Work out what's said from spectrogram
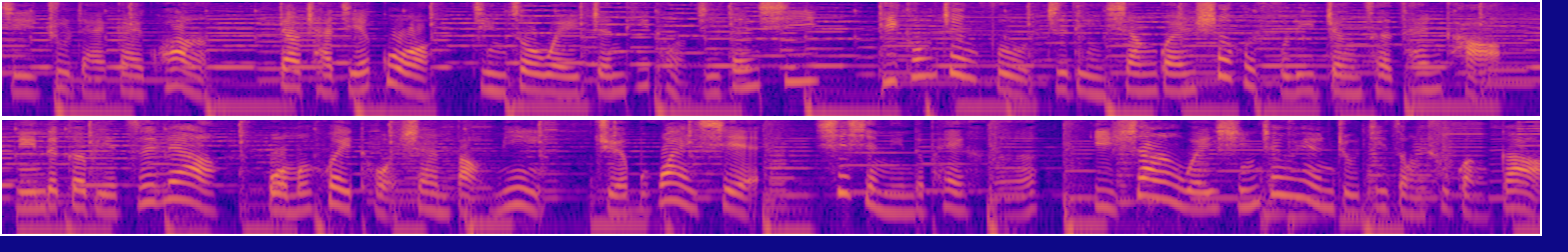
及住宅概况。调查结果仅作为整体统计分析，提供政府制定相关社会福利政策参考。您的个别资料我们会妥善保密，绝不外泄。谢谢您的配合。以上为行政院主机总处广告。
